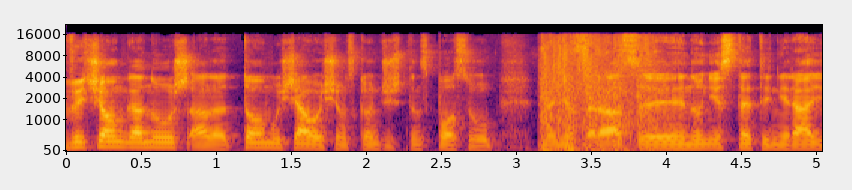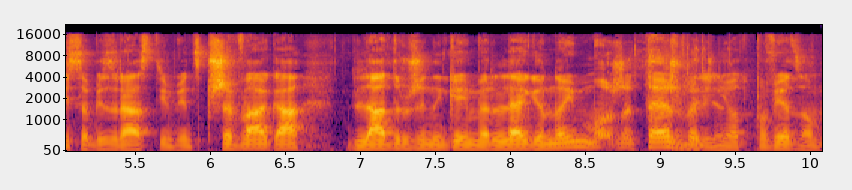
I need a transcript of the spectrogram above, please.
wyciąga nóż, ale to musiało się skończyć w ten sposób. Menio teraz, yy, no niestety nie radzi sobie z Rastim, więc przewaga dla drużyny Gamer Legion, no i może też będzie nie odpowiedzą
